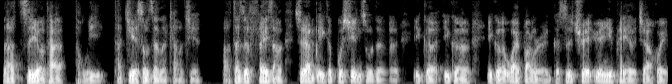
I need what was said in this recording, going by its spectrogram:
那只有他同意，他接受这样的条件。啊，他是非常虽然一个不信主的一个一个一个外邦人，可是却愿意配合教会，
